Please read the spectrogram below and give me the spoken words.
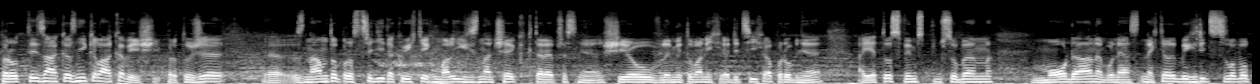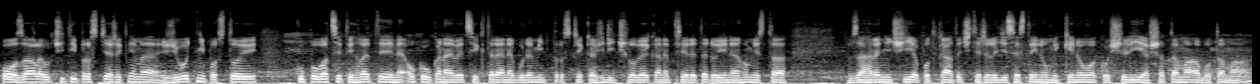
pro ty zákazníky lákavější, protože eh, znám to prostředí takových těch malých značek, které přesně šijou v limitovaných edicích a podobně a je to svým způsobem móda, nebo ne, nechtěl bych říct slovo póza, ale určitý prostě řekněme životní postoj kupovat si tyhle ty neokoukané věci, které nebude mít prostě každý člověk a nepřijedete do jiného města v zahraničí a potkáte čtyři lidi se stejnou mikinou a košilí a šatama a botama,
